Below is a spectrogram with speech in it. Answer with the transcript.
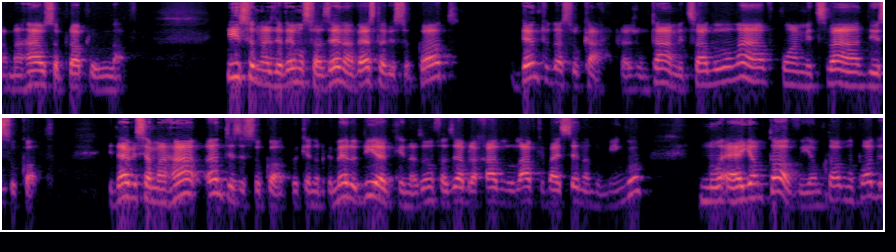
amarrar o seu próprio lulav. Isso nós devemos fazer na véspera de Sukkot, dentro da Sukkah, para juntar a mitzvah do lulav com a mitzvah de Sukkot. E deve se amarrar antes de Sukkot, porque no primeiro dia que nós vamos fazer a brachá do Lulav, que vai ser no domingo, não é Yom Tov. Yom Tov não pode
